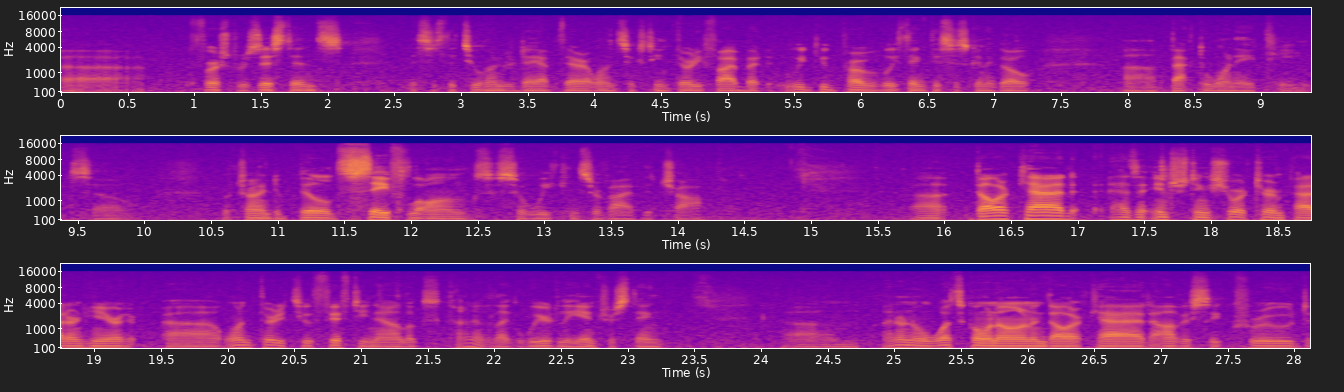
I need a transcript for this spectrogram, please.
uh, first resistance this is the 200 day up there at 116.35, but we do probably think this is going to go uh, back to 118. So we're trying to build safe longs so we can survive the chop. Uh, dollar CAD has an interesting short-term pattern here. Uh, 132.50 now looks kind of like weirdly interesting. Um, I don't know what's going on in dollar CAD. Obviously, crude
